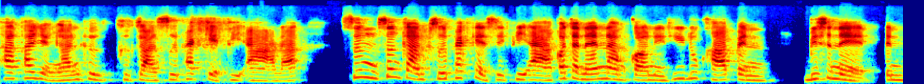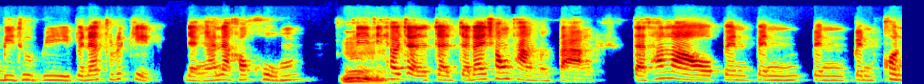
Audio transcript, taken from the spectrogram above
ถ้าถ้าอย่างนั้นคือคือการซื้อแพ็กเกจ PR แล้วซึ่งซึ่งการซื้อแพ็กเกจ CPR ก็จะแนะนำกรณีที่ลูกค้าเป็น business เป็น B2B เป็นนักธุรกิจ อย่างนั้นนะเขาคุ้มที่ที่เขาจะจะจะได้ช่องทางต่างๆ แต่ถ้าเราเป็นเป็นเป็นเป็นคน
